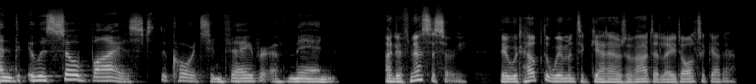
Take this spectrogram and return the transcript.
and it was so biased, the courts in favour of men. And if necessary, they would help the women to get out of Adelaide altogether.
